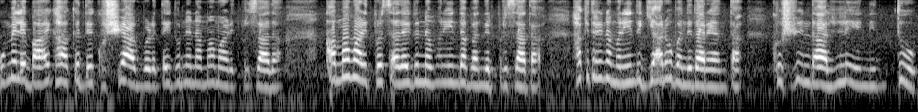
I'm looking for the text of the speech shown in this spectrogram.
ಒಮ್ಮೆಲೆ ಬಾಯಿಗೆ ಹಾಕಿದ್ರೆ ಖುಷಿ ಆಗ್ಬಿಡುತ್ತೆ. ಇದು ನನ್ನ ಮಾಡಿದ ಪ್ರಸಾದ. ಅಮ್ಮ ಮಾಡಿದ ಪ್ರಸಾದ, ಇದು ನಮ್ಮ ಮನೆಯಿಂದ ಬಂದಿರೋ ಪ್ರಸಾದ. ಹಾಗಿದ್ರೆ ನಮ್ಮ ಮನೆಯಿಂದ ಯಾರೋ ಬಂದಿದ್ದಾರೆ ಅಂತ. ಖುಷಿಯಿಂದ ಅಲ್ಲೇ ನಿಂತು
